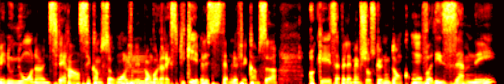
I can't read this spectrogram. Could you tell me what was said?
mais nous, nous, on a une différence, c'est comme ça. On le fait, on va mm. leur expliquer, mais le système le fait comme ça. OK, ça fait la même chose que nous. Donc, on va les amener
